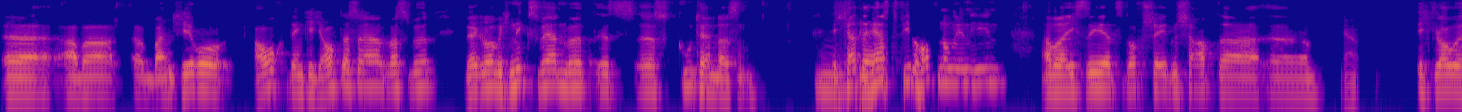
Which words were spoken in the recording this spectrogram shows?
Äh, aber äh, Banchero auch, denke ich auch, dass er was wird. Wer, glaube ich, nichts werden wird, ist äh, Scoot Henderson. Mhm. Ich hatte Mhm. erst viel Hoffnung in ihn, aber ich sehe jetzt doch Shaden Sharp da. Äh, Ja. Ich glaube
